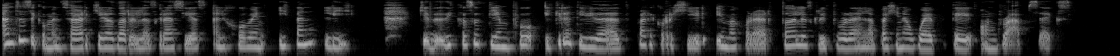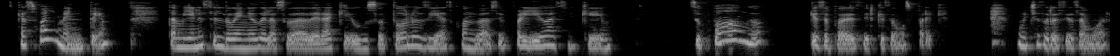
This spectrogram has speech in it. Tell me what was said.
Antes de comenzar, quiero darle las gracias al joven Ethan Lee, quien dedicó su tiempo y creatividad para corregir y mejorar toda la escritura en la página web de Sex. Casualmente, también es el dueño de la sudadera que uso todos los días cuando hace frío, así que supongo que se puede decir que somos pareja. Muchas gracias, amor.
